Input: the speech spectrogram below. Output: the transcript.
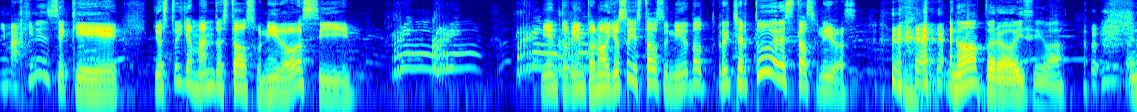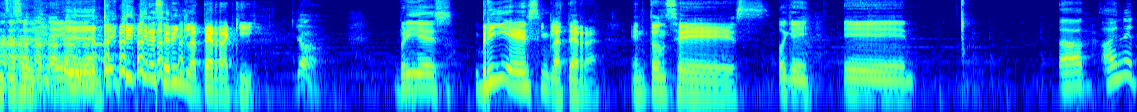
Imagínense que yo estoy llamando a Estados Unidos y. Miento, miento, no, yo soy Estados Unidos. No, Richard, tú eres Estados Unidos. No, pero hoy sí va. Entonces, eh, ¿Qué, qué quiere ser Inglaterra aquí? Yo. Bries. Brie es Inglaterra. Entonces. ok. eh, uh, I need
